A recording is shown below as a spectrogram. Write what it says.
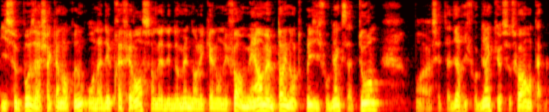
il se pose à chacun d'entre nous. On a des préférences, on a des domaines dans lesquels on est fort, mais en même temps, une entreprise, il faut bien que ça tourne. C'est-à-dire qu'il faut bien que ce soit rentable.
